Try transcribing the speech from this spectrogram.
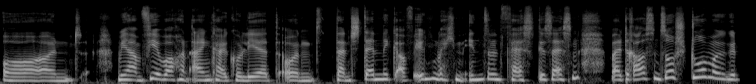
Und wir haben vier Wochen einkalkuliert und dann ständig auf irgendwelchen Inseln festgesessen, weil draußen so Stürme,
